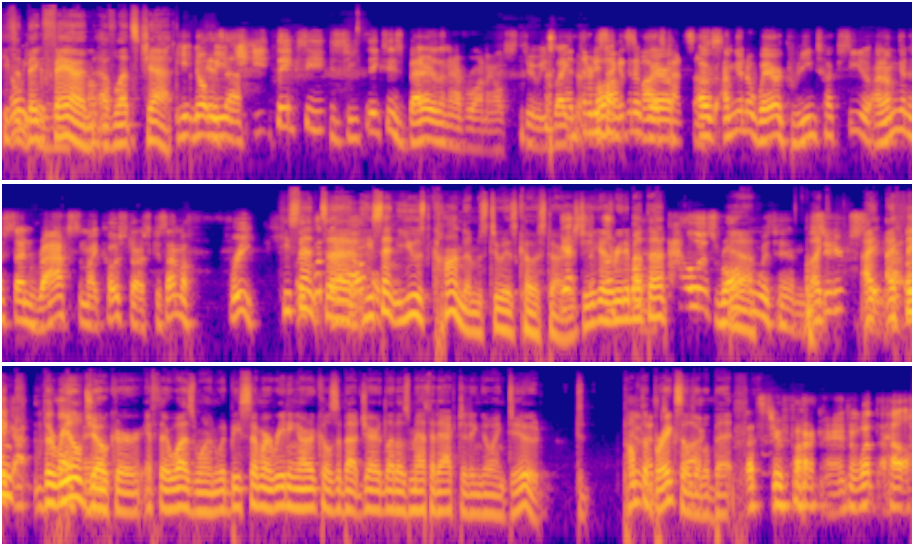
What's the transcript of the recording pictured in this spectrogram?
He's No, a he big isn't. fan Oh. of Let's Chat. He no, he, uh, he thinks he's he thinks he's better than everyone else too. He's like, And 30 "Oh, I'm Seconds to gonna wear- kinda oh, I'm gonna wear a green tuxedo and I'm gonna send rats to my co-stars because I'm a freak. He Like, sent what uh, he sent used condoms to his co-stars. Yes, Did you guys like, read about what that? the hell is wrong Yeah. with him? Like Seriously, I, I like, think I- the oh, real man. Joker, if there was one, would be somewhere reading articles about Jared Leto's method acted and going, dude, d- pump Dude, the brakes a little bit. That's too far, man. What the hell?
